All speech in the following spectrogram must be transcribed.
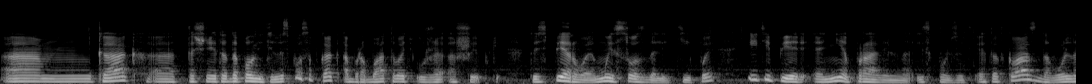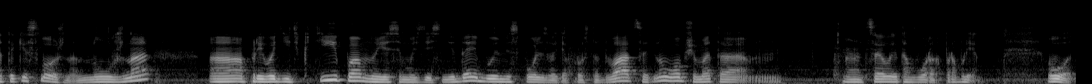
как, э, точнее это дополнительный способ, как обрабатывать уже ошибки. То есть первое, мы создали типы, и теперь э, неправильно использовать этот класс довольно-таки сложно. Нужно а, приводить к типам, ну если мы здесь не day будем использовать, а просто 20, ну в общем это а, целый там ворох проблем. Вот.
